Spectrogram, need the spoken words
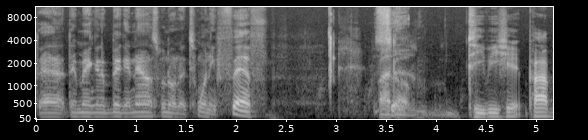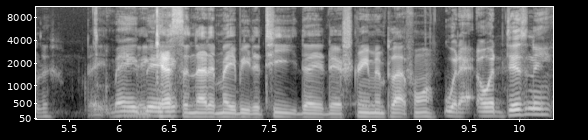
that they're making a big announcement on the 25th by so, the TV shit, probably. They, maybe they guessing that it may be the T their, their streaming platform with or Disney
